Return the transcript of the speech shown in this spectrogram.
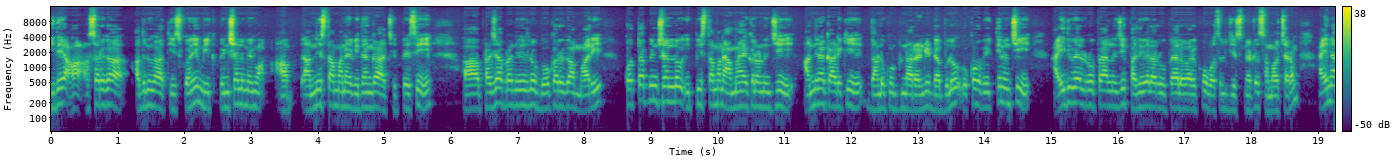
ఇదే ఆ- అసరుగా అదునుగా తీసుకొని మీకు పెన్షన్లు మేము అందిస్తామనే విధంగా చెప్పేసి ఆ ప్రజాప్రతినిధులు బోకరుగా మారి కొత్త పెన్షన్లు ఇప్పిస్తామని అమాయకుల నుంచి అందిన కాడికి దండుకుంటున్నారండి డబ్బులు. ఒక్కో వ్యక్తి నుంచి ఐదు వేల రూపాయల నుంచి పదివేల రూపాయల వరకు వసూలు చేసినట్లు సమాచారం. అయినా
